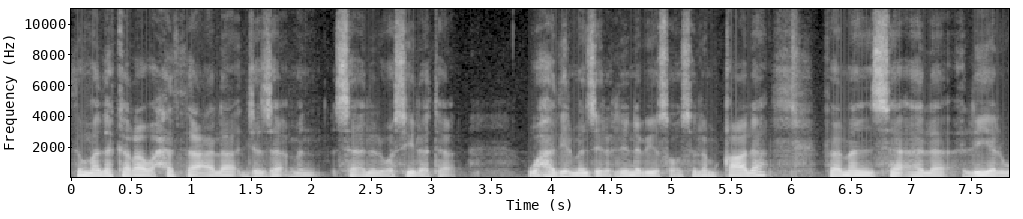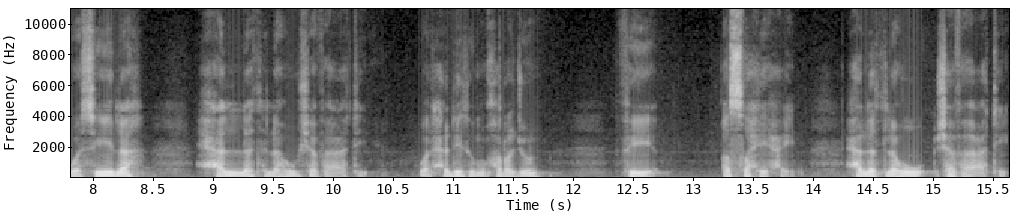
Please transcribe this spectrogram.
ثم ذكر وحث على جزاء من سأل الوسيلة. وهذه المنزلة للنبي صلى الله عليه وسلم قال فمن سأل لي الوسيلة حلت له شفاعتي. والحديث مخرج في الصحيحين حلت له شفاعتي.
